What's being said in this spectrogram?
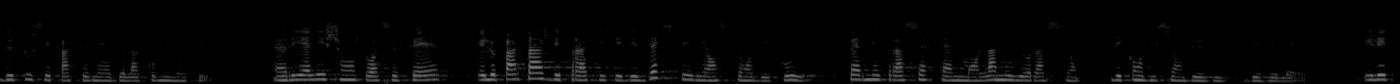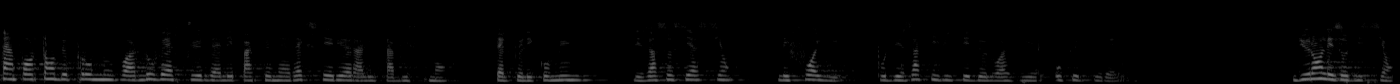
de tous ces partenaires de la communauté. Un réel échange doit se faire et le partage des pratiques et des expériences qui en découlent permettra certainement l'amélioration des conditions de vie des élèves. Il est important de promouvoir l'ouverture vers les partenaires extérieurs à l'établissement, tels que les communes, les associations, les foyers, pour des activités de loisirs ou culturelles. Durant les auditions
